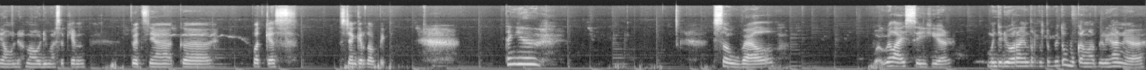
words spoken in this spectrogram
yang udah mau dimasukin tweetsnya ke podcast secangkir topik. Thank you. So well, what will I say here? Menjadi orang yang tertutup itu bukanlah pilihan ya.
